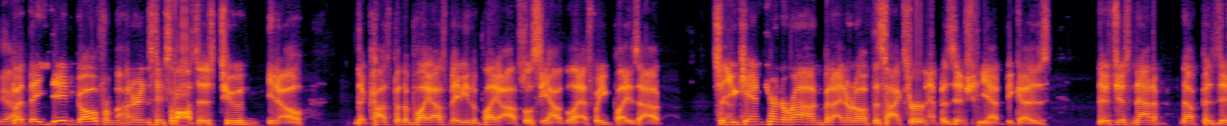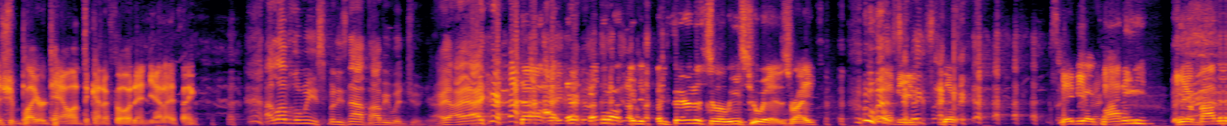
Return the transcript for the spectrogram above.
yeah. but they did go from 106 losses to you know the cusp of the playoffs, maybe the playoffs. We'll see how the last week plays out. So yeah. you can turn around, but I don't know if the Sox are in that position yet because there's just not a, enough position player talent to kind of fill it in yet. I think. I love Luis, but he's not Bobby Witt Jr. I, I, I, no, I, you know, in, in, fairness to Luis, who is right? Who is mean, exactly. Maybe Ohtani. You know, Bobby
